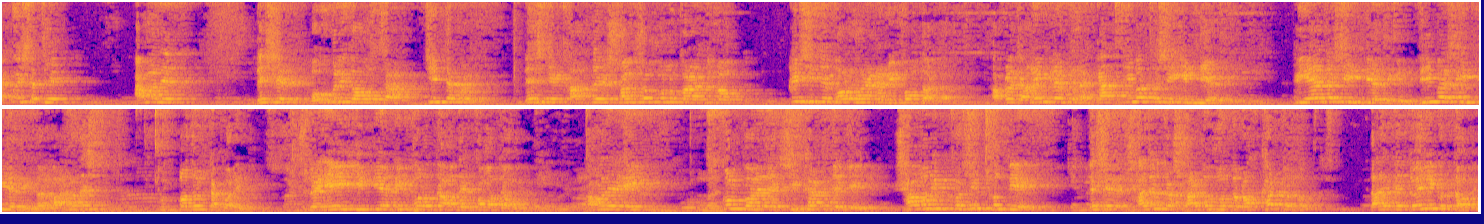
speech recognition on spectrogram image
একই সাথে আমাদের দেশের ভৌগোলিক অবস্থা চিন্তা করে, দেশকে খাদ্যে স্বয়ংসম্পন্ন করার জন্য কৃষিতে বড় ধরনের একটা রিফর্ম দরকার। আপনারা জানেন কিনা যে না। কাচকি মাছ আসে ইন্ডিয়া থেকে। পেঁয়াজ আসে ইন্ডিয়া থেকে ডিম আসে ইন্ডিয়া থেকে। তাহলে বাংলাদেশ উৎপাদনটা করে। সুতরাং এই ইন্ডিয়া নির্ভরতা আমাদের কমাতে হবে। আমাদের এই স্কুল, কলেজের শিক্ষার্থীদেরকে সামরিক প্রশিক্ষণ দিয়ে দেশের স্বাধীনতা সার্বভৌমত্ব রক্ষার জন্য তাদেরকে তৈরি করতে হবে।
